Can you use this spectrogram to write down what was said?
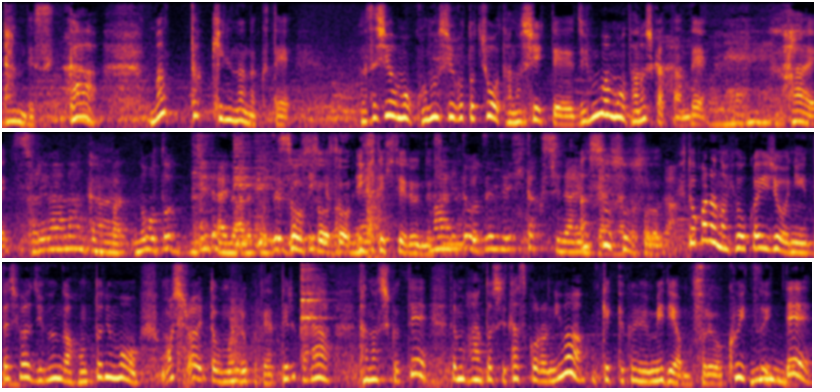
たんですが、全く気にならなくて私はもうこの仕事超楽しいって自分はもう楽しかったんでね。はい。それはなんかやっぱノート時代のあれと全然そう生きてきてますね。そうそう生きてきてるんですよね。周りと全然比較しないみたいなあそうそうそう。人からの評価以上に私は自分が本当にもう面白いと思えることやってるから楽しくてでも半年経つ頃には結局メディアもそれを食いついて、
